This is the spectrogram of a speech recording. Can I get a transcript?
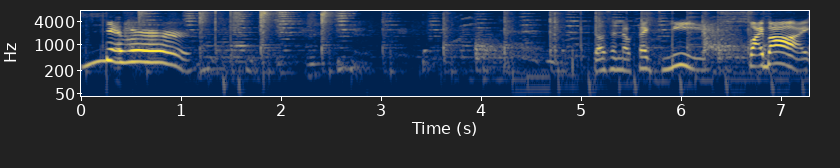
Never! Doesn't affect me. Bye bye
